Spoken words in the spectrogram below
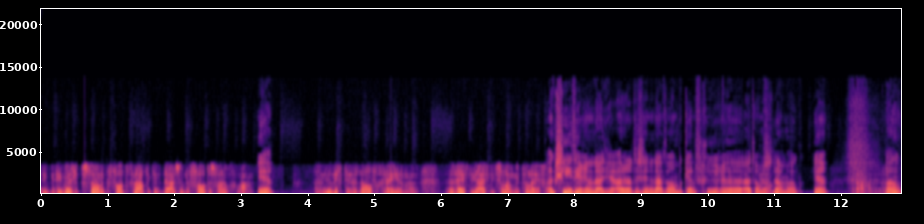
Ik, ik ben zijn persoonlijke fotograaf. Ik heb duizenden foto's van hem gemaakt. Ja. En die ligt in het OVG en uh, heeft, hij heeft niet zo lang meer te leven. Ik zie het hier inderdaad. Ja. Oh, dat is inderdaad wel een bekend figuur uh, uit Amsterdam ook. Ja. ja oh,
